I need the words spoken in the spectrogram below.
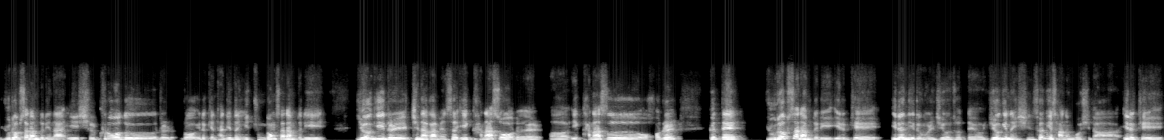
유럽 사람들이나 이 실크로드로 이렇게 다니던 이 중동 사람들이 여기를 지나가면서 이 카나스호를 어, 이 카나스호를 그때 유럽 사람들이 이렇게 이런 이름을 지어줬대요. 여기는 신선이 사는 곳이다. 이렇게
